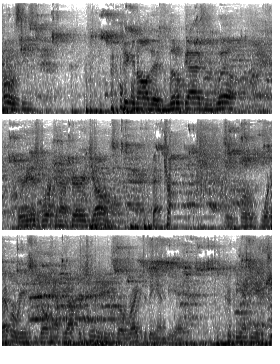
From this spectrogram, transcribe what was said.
post. He's picking all the little guys as well. Here he is working on Perry Jones. Back, try, for whatever reason, don't have the opportunity to go right to the NBA. Could be NBA G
